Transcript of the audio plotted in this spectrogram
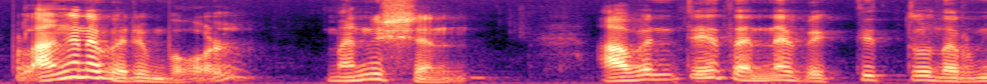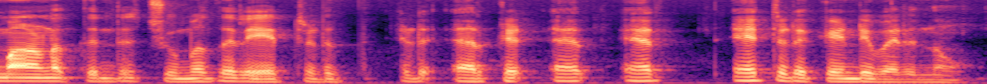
അപ്പോൾ അങ്ങനെ വരുമ്പോൾ മനുഷ്യൻ അവന്റെ തന്നെ വ്യക്തിത്വ നിർമ്മാണത്തിന്റെ ചുമതല ഏറ്റെടുത്ത് ഏറ്റെടുക്കേണ്ടി വരുന്നു.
